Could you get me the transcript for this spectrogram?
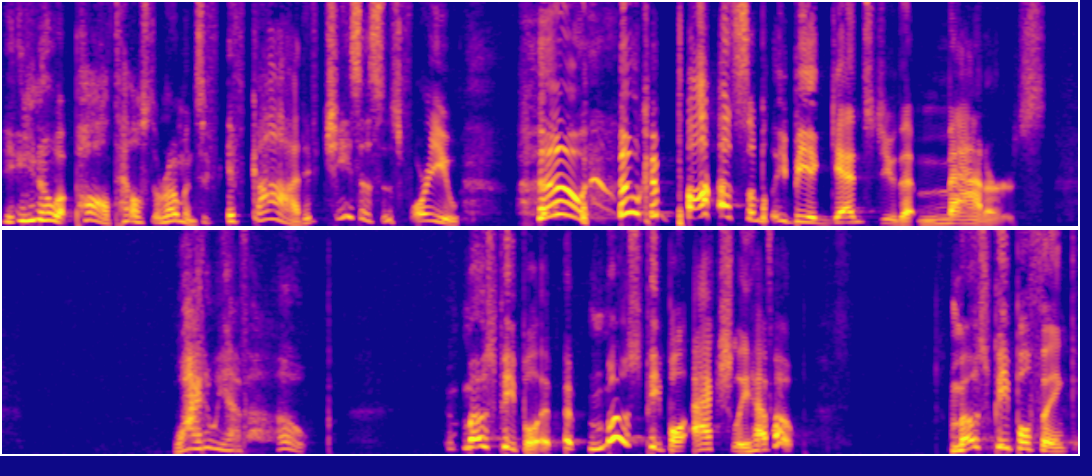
You know what Paul tells the Romans if, if God, if Jesus is for you, who, who could possibly be against you that matters? Why do we have hope? Most people, uh, uh, most people actually have hope. Most people think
